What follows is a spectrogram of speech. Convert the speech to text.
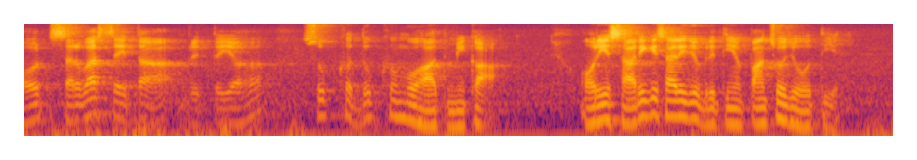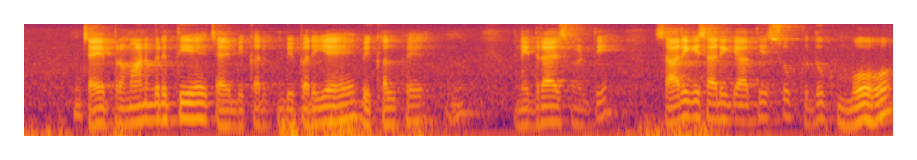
और सर्वाश्चयता वृत्तय सुख, दुख मोहात्मिका और ये सारी की सारी जो वृत्तियाँ, पाँचों जो होती है, चाहे प्रमाण वृत्ति है, चाहे विकल्प विपर्य है, विकल्प है, निद्रा, स्मृति, सारी की सारी क्या आती है? सुख, दुख, मोह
